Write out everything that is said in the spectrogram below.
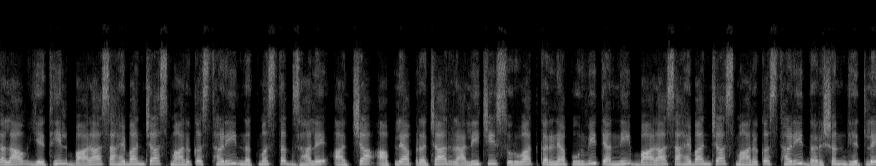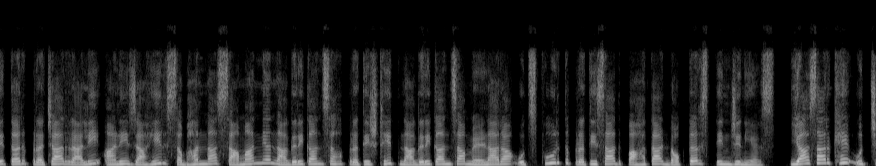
तलाव येथील बाळासाहेबांच्या स्मारकस्थळी नतमस्तक झाले. आजच्या आपल्या प्रचार रॅलीची सुरुवात करण्यापूर्वी त्यांनी बाळासाहेबांच्या स्मारकस्थळी दर्शन घेतले. तर प्रचार रॅली आणि जाहीर सभांना सामान्य नागरिकांसह प्रतिष्ठित नागरिकांचा मिळणारा उत्स्फूर्त प्रतिसाद पाहता डॉक्टर्स इंजिनियर्स यासारखे उच्च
